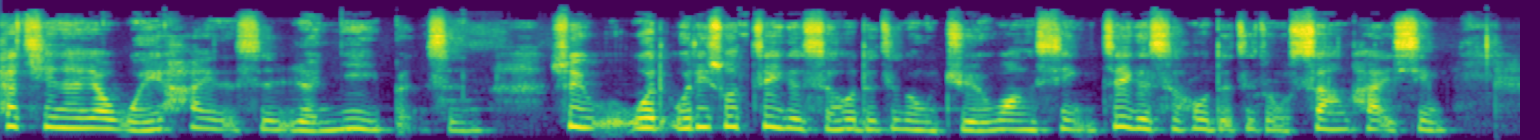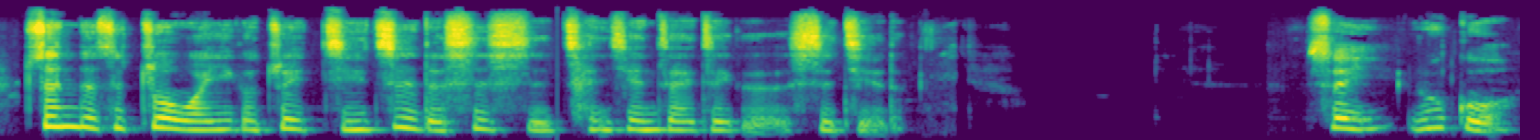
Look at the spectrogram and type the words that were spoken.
他现在要危害的是仁义本身。所以，我我得说，这个时候的这种绝望性，这个时候的这种伤害性，真的是作为一个最极致的事实呈现在这个世界的。所以，如果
